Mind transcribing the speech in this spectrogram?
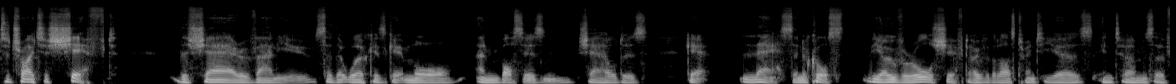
to try to shift the share of value so that workers get more and bosses and shareholders get less. And of course, the overall shift over the last 20 years in terms of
